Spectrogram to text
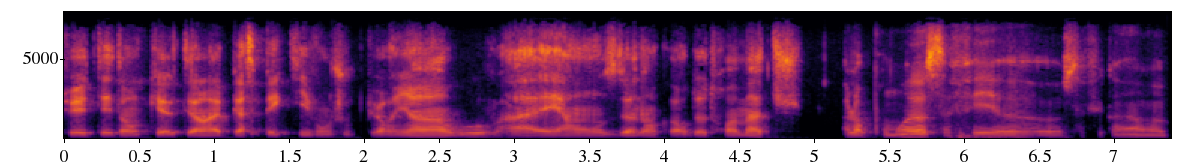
tu étais dans, la perspective, on joue plus rien ou on se donne encore deux trois matchs? Alors pour moi, ça fait, euh, quand même,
